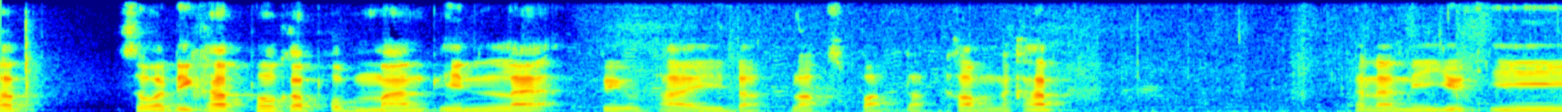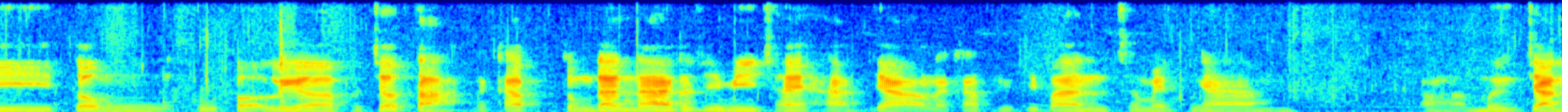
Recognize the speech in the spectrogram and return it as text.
ครับ สวัสดีครับพบกับผมมานพินและฟิลไทย blogspot com นะครับ ขณะนี้อยู่ที่ตรงอู่ต่อเรือพระเจ้าตากนะครับ ตรงด้านหน้าก็จะมีชายหาดยาวนะครับ อยู่ที่บ้านเสม็ดงามเมืองจัน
